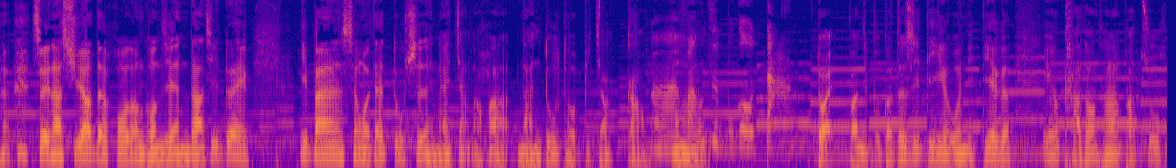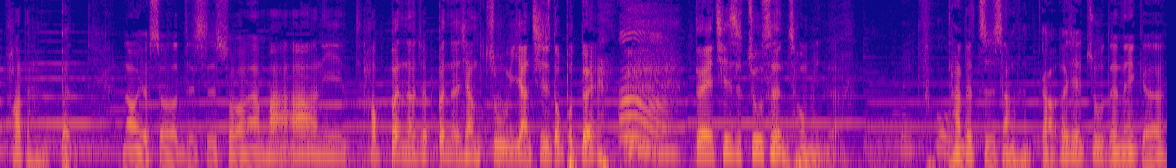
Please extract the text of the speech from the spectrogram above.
所以它需要的活动空间很大。其实对一般生活在都市人来讲的话，难度都比较高啊，房子不够大。对，房子不够，这是第一个问题。第二个，因为卡通常常把猪画的很笨，然后有时候就是说啊，妈啊，你好笨啊，就笨的像猪一样，其实都不对。嗯，对，其实猪是很聪明的，没错，它的智商很高，而且猪的那个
